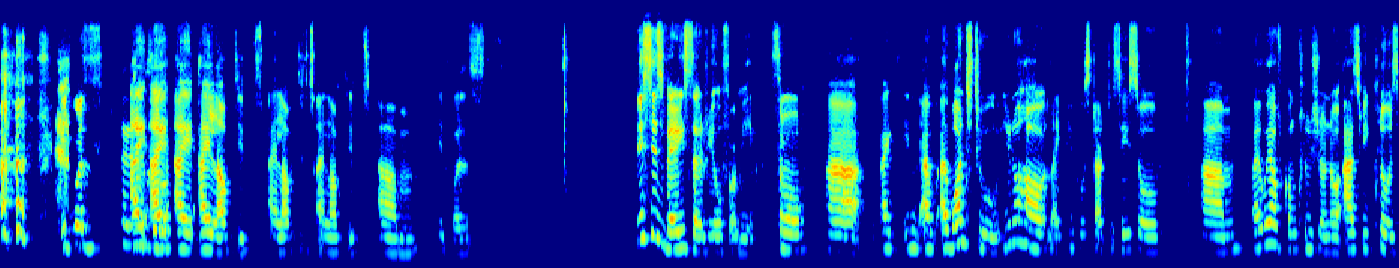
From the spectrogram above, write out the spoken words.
it was I, I I I loved it. I loved it. I loved it. Um it was this is very surreal for me. So uh I, I I want to you know how like people start to say so um by way of conclusion or as we close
